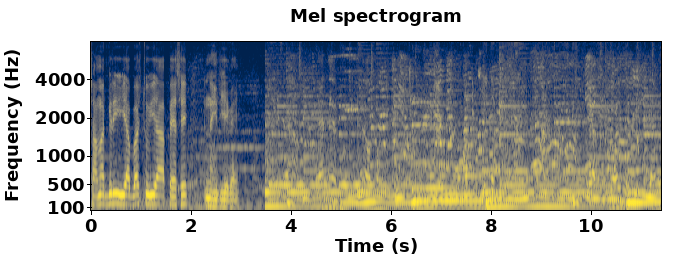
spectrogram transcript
सामग्री या वस्तु या पैसे नहीं दिए गए Yeah.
